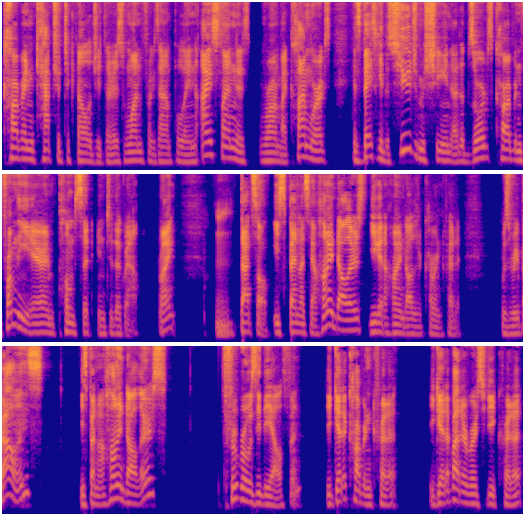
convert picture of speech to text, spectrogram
carbon capture technology. There is one, for example, in Iceland, is run by Climeworks. It's basically this huge machine that absorbs carbon from the air and pumps it into the ground, right? Mm. That's all. You spend, let's say, $100, you get $100 of carbon credit. With Rebalance, you spend $100 through Rosie the Elephant, you get a carbon credit, you get a biodiversity credit,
